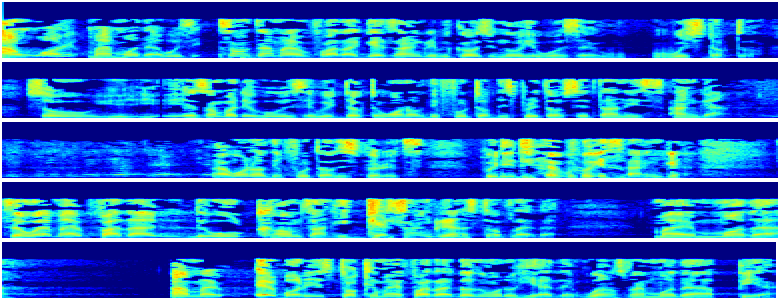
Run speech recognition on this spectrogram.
And what my mother was, sometimes my father gets angry because you know he was a witch doctor. So, you, you, somebody who is a witch doctor, one of the fruit of the spirit of Satan is anger. uh, one of the fruit of the spirits with the devil is anger. So when my father, the old comes and he gets angry and stuff like that, my mother and my everybody is talking. My father doesn't want to hear them. Once my mother appeared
